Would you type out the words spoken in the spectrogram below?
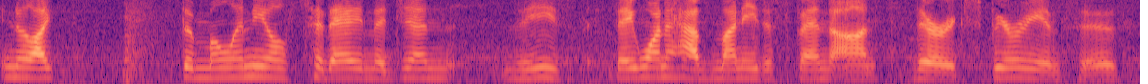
you know, like the millennials today and the Gen Zs, they want to have money to spend on their experiences.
